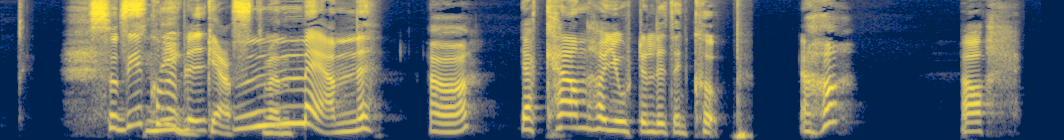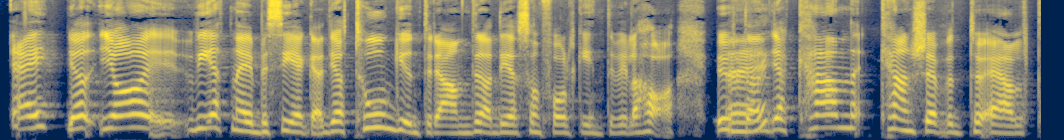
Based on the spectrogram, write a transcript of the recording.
Så det kommer att bli... Snyggast, men- men Ja. jag kan ha gjort en liten kupp. Jaha. Ja, nej, jag, jag vet när jag är besegrad. Jag tog ju inte det andra, det som folk inte ville ha. Utan Nej. jag kan kanske eventuellt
